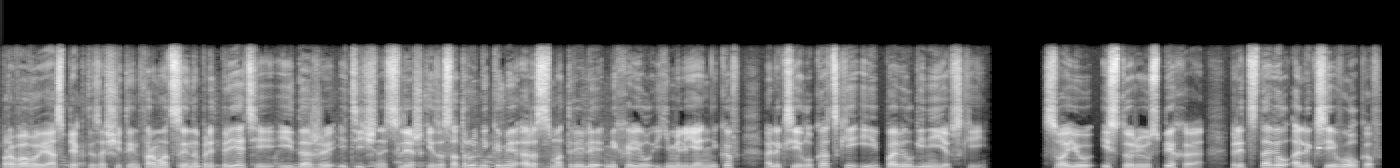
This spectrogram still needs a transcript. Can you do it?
Правовые аспекты защиты информации на предприятии и даже этичность слежки за сотрудниками рассмотрели Михаил Емельянников, Алексей Лукацкий и Павел Гениевский. Свою историю успеха представил Алексей Волков,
